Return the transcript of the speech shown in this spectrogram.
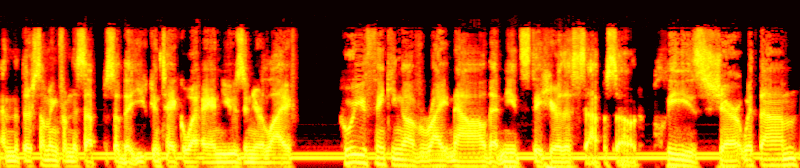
and that there's something from this episode that you can take away and use in your life. Who are you thinking of right now that needs to hear this episode? Please share it with them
